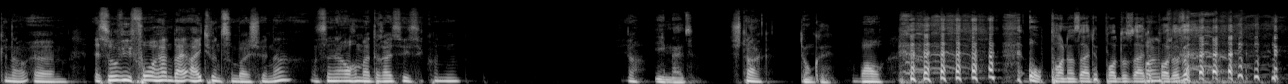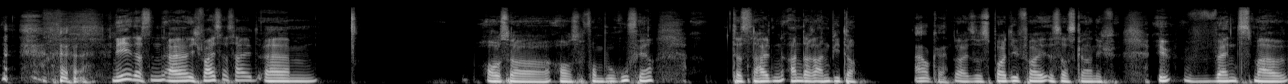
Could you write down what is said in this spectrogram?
Genau. Ähm, ist so wie Vorhören bei iTunes zum Beispiel, ne? Das sind ja auch immer 30 Sekunden. E-Mails. Stark. Dunkel. Wow. Oh, Pornoseite, Pornoseite, Porn- Pornoseite. Nee, das sind, äh, ich weiß das halt ähm, außer, außer vom Beruf her. Das ist halt ein anderer Anbieter. Ah, okay. Also Spotify ist das gar nicht. Wenn es mal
